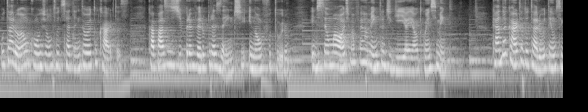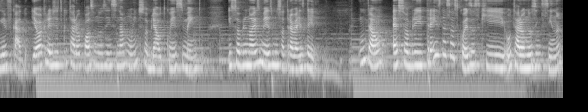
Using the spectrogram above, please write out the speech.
O tarô é um conjunto de 78 cartas, capazes de prever o presente e não o futuro, e de ser uma ótima ferramenta de guia e autoconhecimento. Cada carta do tarô tem um significado, e eu acredito que o tarô possa nos ensinar muito sobre autoconhecimento e sobre nós mesmos através dele. Então, é sobre três dessas coisas que o tarô nos ensina,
